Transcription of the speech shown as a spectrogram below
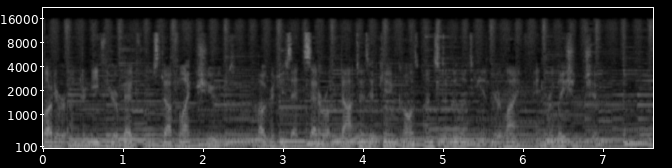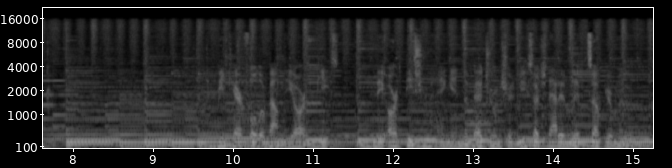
Declutter underneath your bed from stuff like shoes, luggages etc. as it can cause instability in your life and relationship. Be careful about the art piece. The art piece you hang in the bedroom should be such that it lifts up your mood.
